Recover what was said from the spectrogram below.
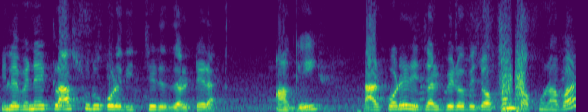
ইলেভেনের ক্লাস শুরু করে দিচ্ছে রেজাল্টের আগেই। তারপরে রেজাল্ট বেরোবে যখন, তখন আবার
